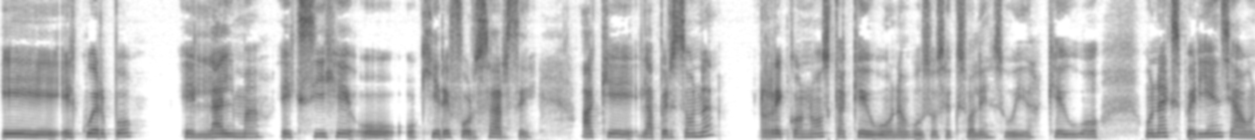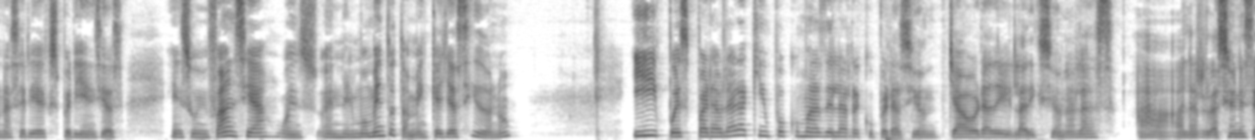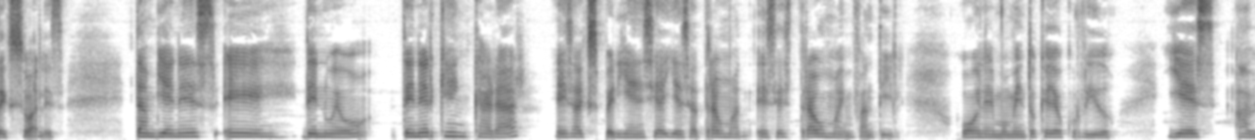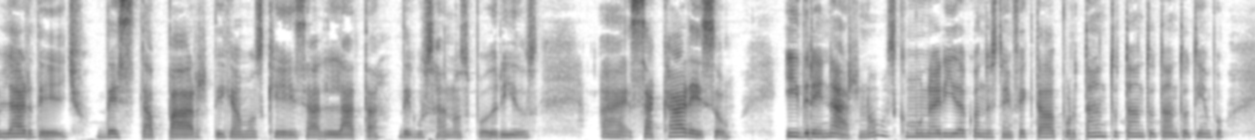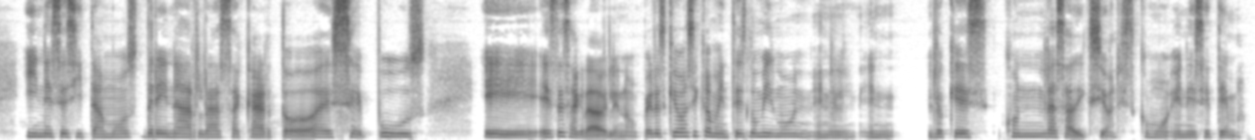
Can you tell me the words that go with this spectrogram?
eh, el cuerpo, el alma exige o, o quiere forzarse a que la persona reconozca que hubo un abuso sexual en su vida, que hubo una experiencia o una serie de experiencias en su infancia o en, el momento también que haya sido, ¿no? Y pues para hablar aquí un poco más de la recuperación ya ahora de la adicción a las, a, las relaciones sexuales, también es eh, de nuevo tener que encarar esa experiencia y esa trauma, ese trauma infantil o en el momento que haya ocurrido y es hablar de ello, destapar, digamos que esa lata de gusanos podridos, ah, sacar eso y drenar, ¿no? Es como una herida cuando está infectada por tanto, tanto, tanto tiempo y necesitamos drenarla, sacar todo ese pus. Eh, es desagradable, ¿no? Pero es que básicamente es lo mismo en, el, en lo que es con las adicciones, como en ese tema.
